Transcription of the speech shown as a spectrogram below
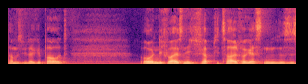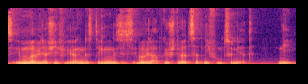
Haben es wieder gebaut. Und ich weiß nicht, ich habe die Zahl vergessen. Es ist immer wieder schiefgegangen, das Ding. Es ist immer wieder abgestürzt, hat nie funktioniert. Nie.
